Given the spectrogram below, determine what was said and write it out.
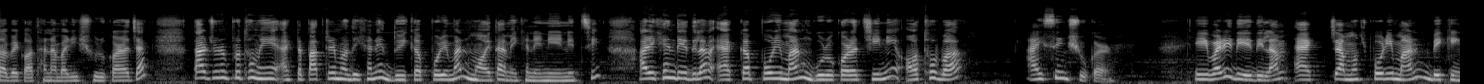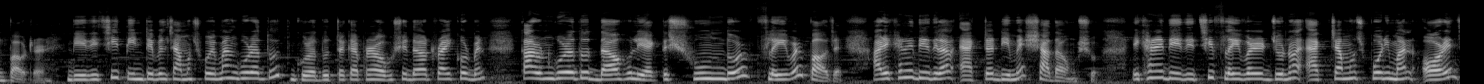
তবে কথা না বাড়ি শুরু করা যাক। তার জন্য প্রথমে একটা পাত্রের মধ্যে এখানে দুই কাপ পরিমাণ ময়দা আমি এখানে নিয়ে নিচ্ছি। আর এখানে দিয়ে দিলাম এক কাপ পরিমাণ গুঁড়ো করা চিনি অথবা আইসিং সুগার এইবারে দিয়ে দিলাম এক চামচ পরিমাণ বেকিং পাউডার। দিয়ে দিচ্ছি তিন টেবিল চামচ পরিমাণ গুঁড়া দুধ। গুঁড়া দুধটাকে আপনারা অবশ্যই দেওয়া ট্রাই করবেন, কারণ গুঁড়া দুধ দেওয়া হলে একটা সুন্দর ফ্লেভার পাওয়া যায়। আর এখানে দিয়ে দিলাম একটা ডিমের সাদা অংশ। এখানে দিয়ে দিচ্ছি ফ্লেভারের জন্য এক চামচ পরিমাণ অরেঞ্জ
